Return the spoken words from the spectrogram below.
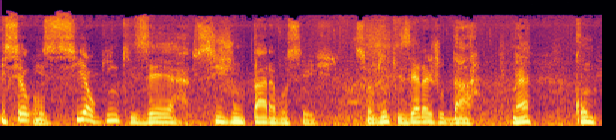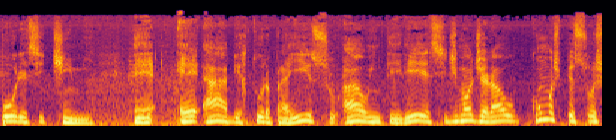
E se, e se alguém quiser se juntar a vocês, se alguém quiser ajudar, né? Compor esse time, é, é a abertura para isso, há o interesse, de modo geral, como as pessoas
